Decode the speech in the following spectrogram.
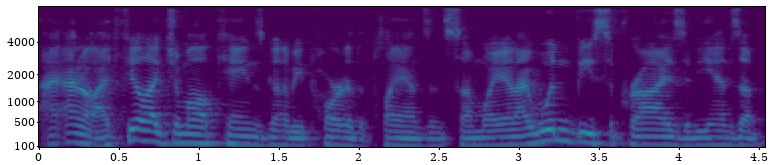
I don't know. I feel like Jamal Cain's going to be part of the plans in some way, and I wouldn't be surprised if he ends up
